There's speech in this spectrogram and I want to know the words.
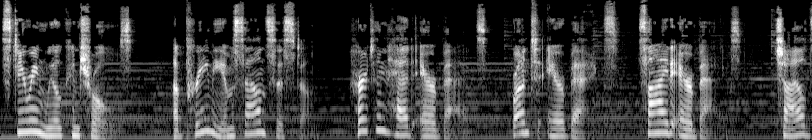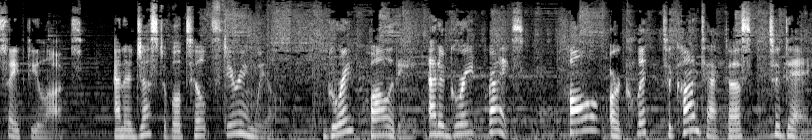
steering wheel controls, a premium sound system, curtain head airbags, front airbags, side airbags, child safety locks, an adjustable tilt steering wheel. Great quality at a great price. Call or click to contact us today.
